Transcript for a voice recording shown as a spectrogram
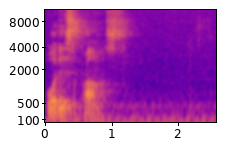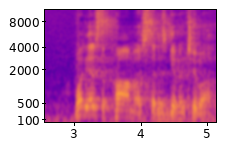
What is the promise? What is the promise that is given to us?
